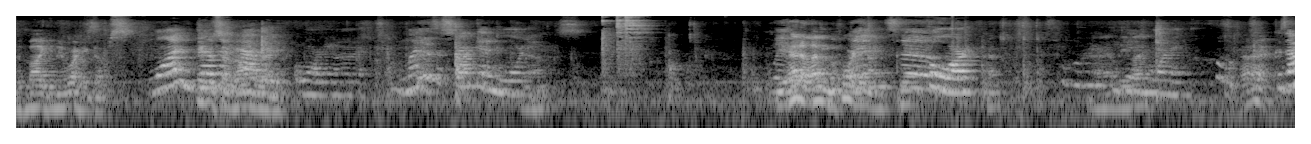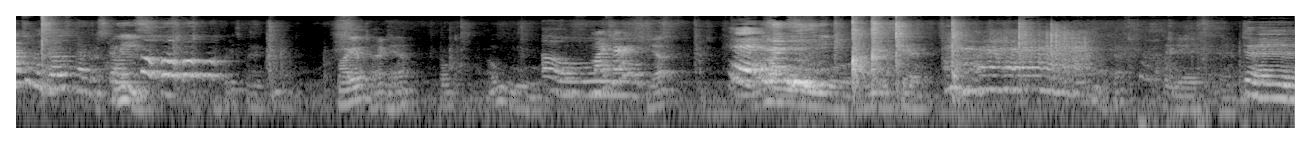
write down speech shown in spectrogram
With Mike, give me more hiccups. One Think it's doesn't a have a warning on it. When does it start getting warnings? You had eleven before, didn't you? When's the Four. Alright, It Levi. gets warning. Because that's when the ghost pepper starts. Nobody's played a queen. My go? Again. Ooh. Oh. My turn? Yep. Yeah. Ooh, I'm getting scared. Okay.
